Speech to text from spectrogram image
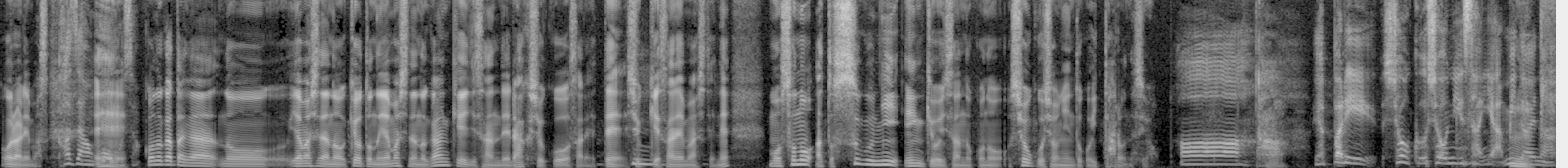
おられます。火山法ええ皇さん、この方があの山科の京都の山科の元慶寺さんで落職をされて出家されましてね、もうその後すぐに遠教寺さんのこの聖空上人のとこ行ってはるんですよ。ああはあやっぱり聖空上人さんやみたいな、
